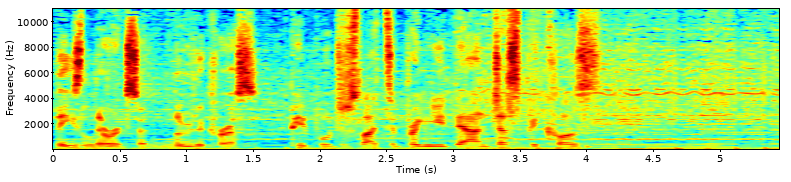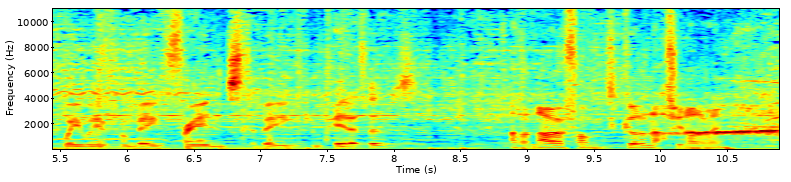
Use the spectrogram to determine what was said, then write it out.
These lyrics are ludicrous. People just like to bring you down just because. We went from being friends to being competitors. I don't know if I'm good enough, you know what I mean?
